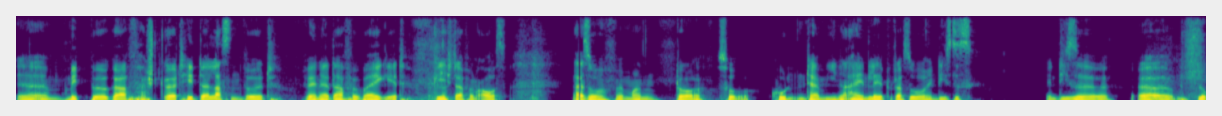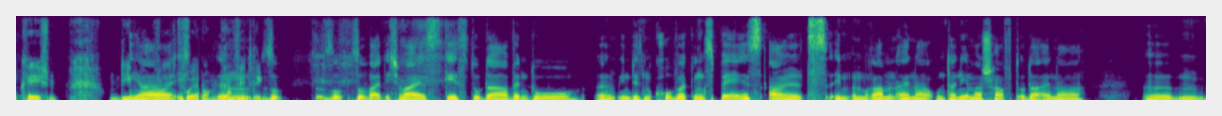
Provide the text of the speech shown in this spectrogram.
äh, Mitbürger verstört hinterlassen wird, wenn er da vorbeigeht. Gehe ich davon aus. Also, wenn man da so Kundentermine einlädt oder so in dieses, in diese äh, Location und die wollen vielleicht ich, vorher noch einen Kaffee ähm, trinken. So, so, soweit ich weiß, gehst du da, wenn du ähm, in diesem Coworking Space als im, im Rahmen einer Unternehmerschaft oder einer ähm,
